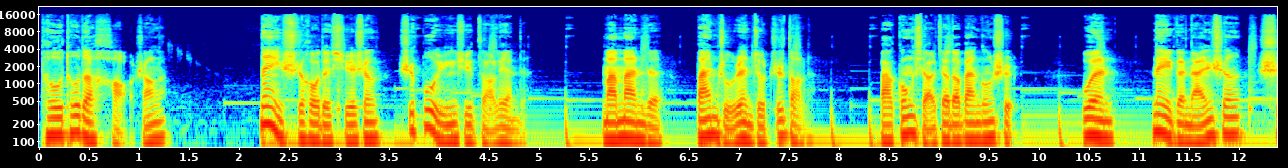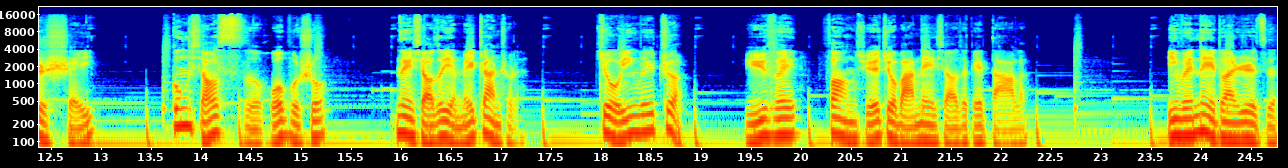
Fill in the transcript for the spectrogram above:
偷偷的好上了。那时候的学生是不允许早恋的。慢慢的，班主任就知道了，把龚晓叫到办公室，问那个男生是谁。龚晓死活不说，那小子也没站出来。就因为这，于飞放学就把那小子给打了。因为那段日子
